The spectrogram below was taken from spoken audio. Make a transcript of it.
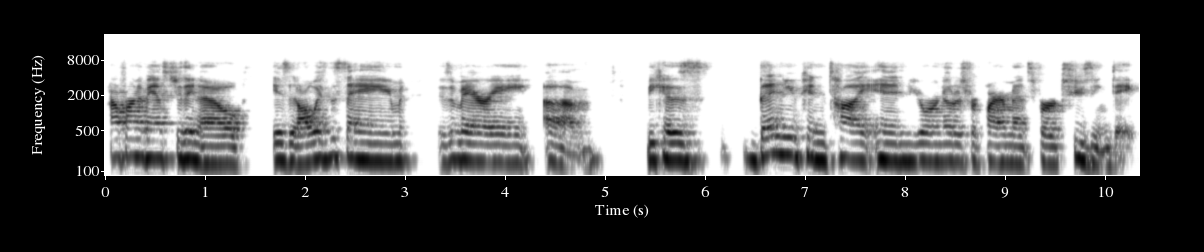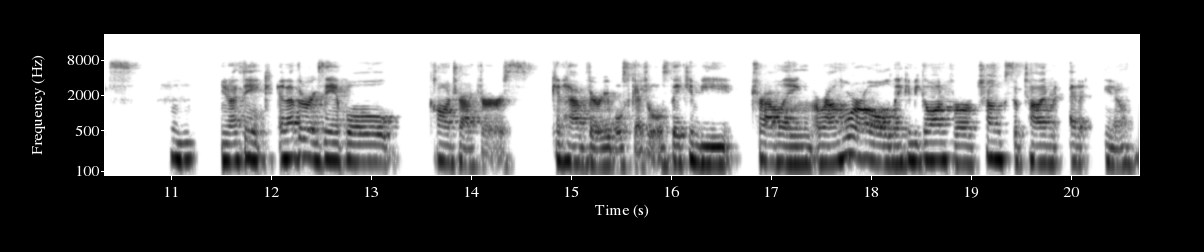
How far in advance do they know? Is it always the same? Is it vary? Um, because then you can tie in your notice requirements for choosing dates. Mm-hmm you know, I think another example, contractors can have variable schedules. They can be traveling around the world. They can be gone for chunks of time at, you know,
